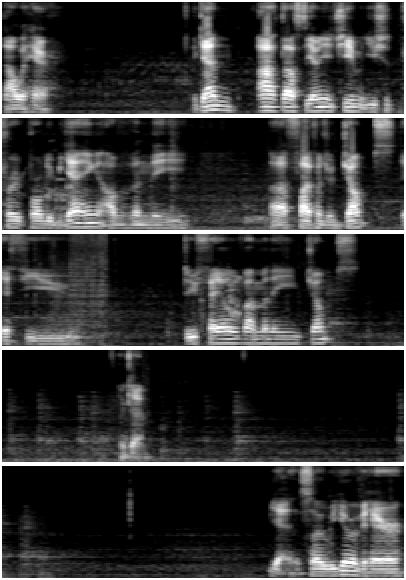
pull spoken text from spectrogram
Now we're here. Again, ah, that's the only achievement you should probably be getting, other than the uh, 500 jumps, if you do fail that many jumps. Okay. yeah, so we go over here,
